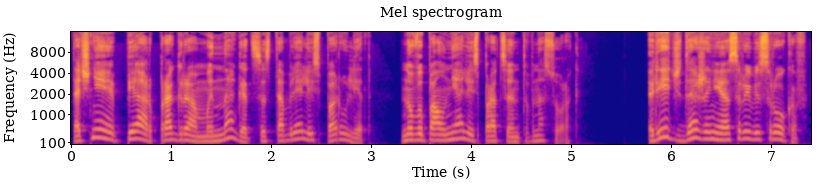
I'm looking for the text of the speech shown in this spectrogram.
Точнее, пиар-программы на год составлялись пару лет, но выполнялись процентов на 40. Речь даже не о срыве сроков.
